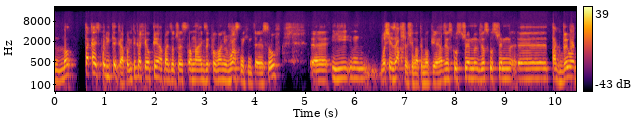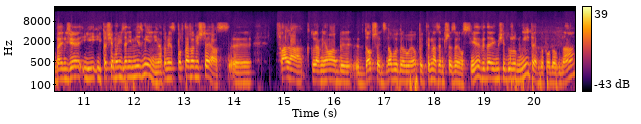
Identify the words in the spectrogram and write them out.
No taka jest polityka. Polityka się opiera bardzo często na egzekwowaniu własnych interesów e, i właśnie zawsze się na tym opiera, w związku z czym, w związku z czym e, tak było, będzie i, i to się moim zdaniem nie zmieni. Natomiast powtarzam jeszcze raz, e, fala, która miałaby dotrzeć znowu do Europy, tym razem przez Rosję, wydaje mi się dużo mniej prawdopodobna,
